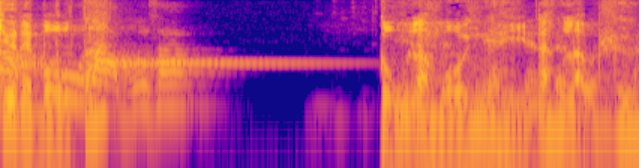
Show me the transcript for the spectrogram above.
Chư đại bồ tát cũng là mỗi ngày đang làm gương.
